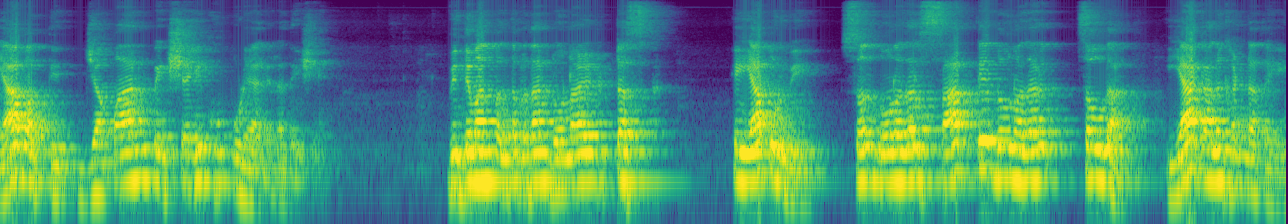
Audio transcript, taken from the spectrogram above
या बाबतीत जपानपेक्षाही खूप पुढे आलेला देश आहे. विद्यमान पंतप्रधान डोनाल्ड टस्क हे यापूर्वी सन दोन हजार सात ते दोन हजार चौदा या कालखंडातही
